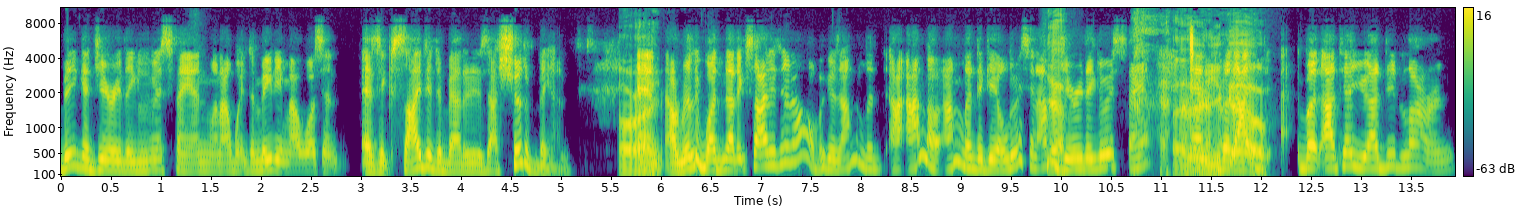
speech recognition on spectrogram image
being a Jerry Lee Lewis fan, when I went to meet him, I wasn't as excited about it as I should have been. Right. And I really wasn't that excited at all because I'm a, I'm a, I'm Linda Gail Lewis and I'm Yeah. a Jerry Lee Lewis fan. Uh, there And- you but go. I, but I tell you, I did learn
